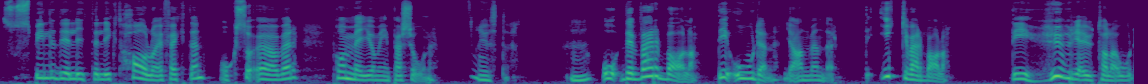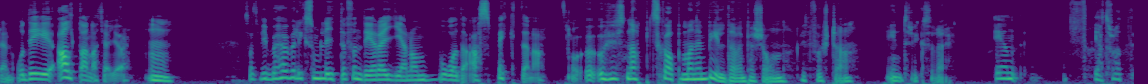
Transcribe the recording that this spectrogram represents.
så spiller det lite likt halo-effekten också över på mig och min person. Just det. Mm. Och det verbala, det är orden jag använder. Det icke-verbala, det är hur jag uttalar orden och det är allt annat jag gör. Mm. Så att vi behöver liksom lite fundera igenom båda aspekterna. Och, och, hur snabbt skapar man en bild av en person vid ett första intryck sådär? En, jag tror att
